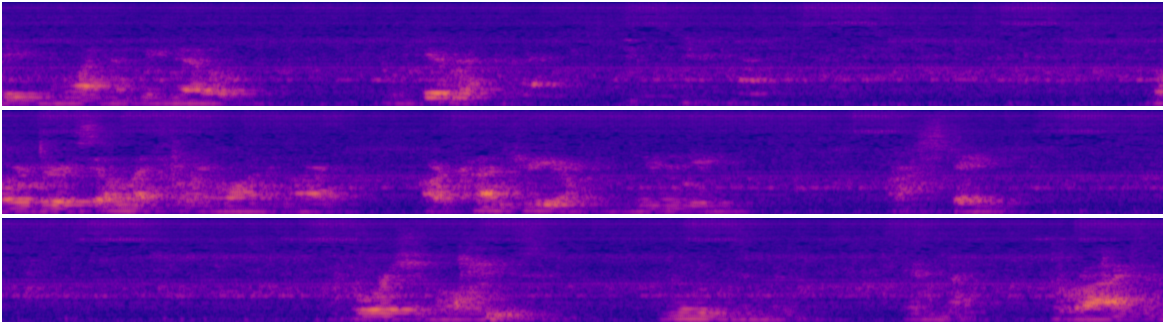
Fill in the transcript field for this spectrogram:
being the one that we know will hear our prayers. Lord, there is so much going on country, our community. Our state. Abortion always looms in the, in the horizon.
